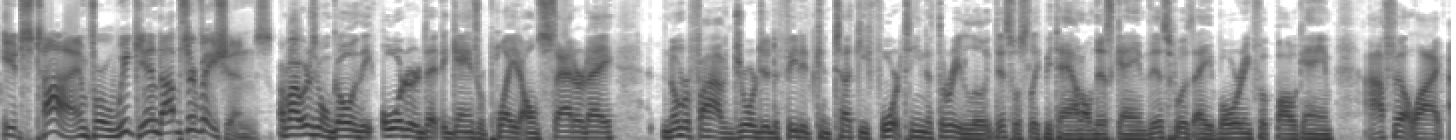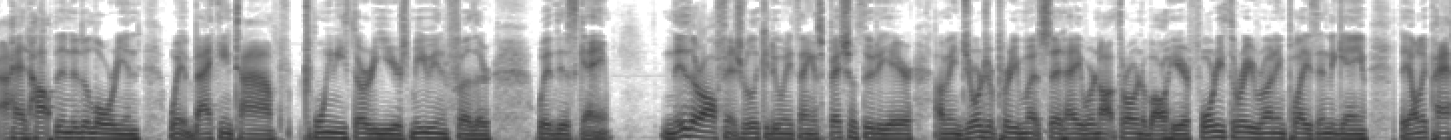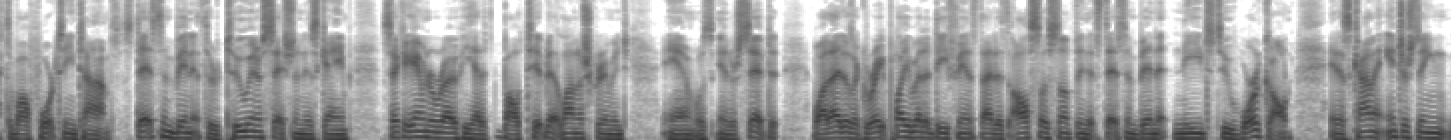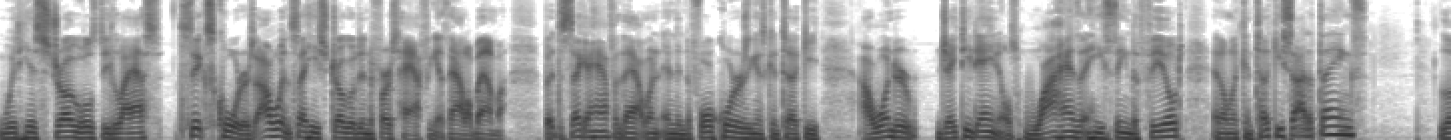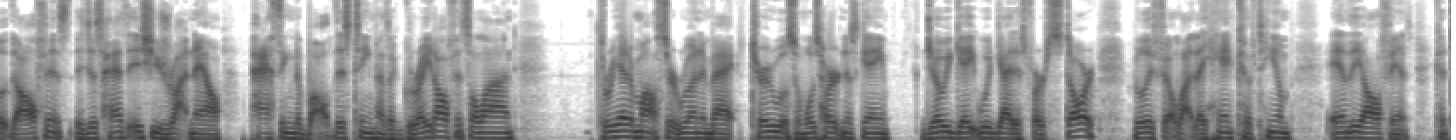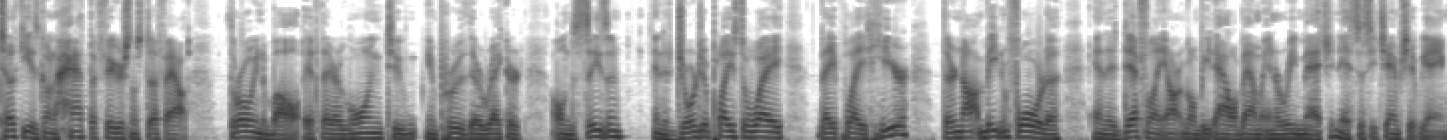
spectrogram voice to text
It's time for weekend observations. All right, we're just going to go in the order that the games were played on Saturday. Number five, Georgia defeated Kentucky 14 to 3. Look, this was Sleepy Town on this game. This was a boring football game. I felt like I had hopped into DeLorean, went back in time 20, 30 years, maybe even further with this game. Neither offense really could do anything, especially through the air. I mean, Georgia pretty much said, hey, we're not throwing the ball here. 43 running plays in the game. They only passed the ball 14 times. Stetson Bennett threw two interceptions in this game. Second game in a row, he had a ball tipped at line of scrimmage and was intercepted. While that is a great play by the defense, that is also something that Stetson Bennett needs to work on. And it's kind of interesting with his struggles the last six quarters. I wouldn't say he struggled in the first half against Alabama, but the second half of that one and then the four quarters against Kentucky, I wonder, JT Daniels, why hasn't he seen the field? And on the Kentucky side of things, look, the offense, it just has issues right now passing the ball. This team has a great offensive line, three headed monster running back. Terry Wilson was hurt in this game. Joey Gatewood got his first start. Really felt like they handcuffed him and the offense. Kentucky is going to have to figure some stuff out throwing the ball if they are going to improve their record on the season. And if Georgia plays the way they played here, they're not beating Florida, and they definitely aren't going to beat Alabama in a rematch in the SEC championship game.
